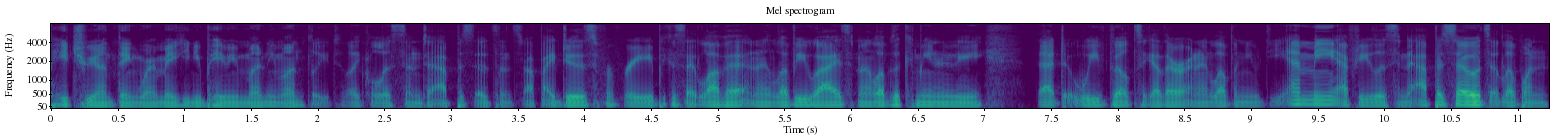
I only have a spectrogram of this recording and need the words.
Patreon thing where I'm making you pay me money monthly to like listen to episodes and stuff. I do this for free because I love it and I love you guys and I love the community that we've built together. And I love when you DM me after you listen to episodes. I love when,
